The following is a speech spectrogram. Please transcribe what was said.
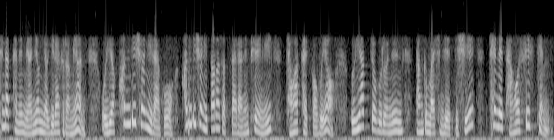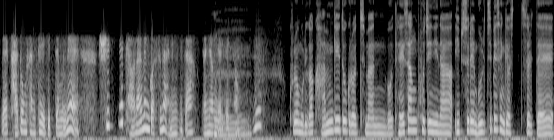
생각하는 면역력이라 그러면 오히려 컨디션이라고 컨디션이 떨어졌다라는 표현이 정확할 거고요. 의학적으로는 방금 말씀드렸듯이 체내 방어 시스템의 가동 상태이기 때문에 쉽게 변하는 것은 아닙니다. 면역력의 음. 경우는. 그럼 우리가 감기도 그렇지만 뭐 대상포진이나 입술에 물집이 생겼을 때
